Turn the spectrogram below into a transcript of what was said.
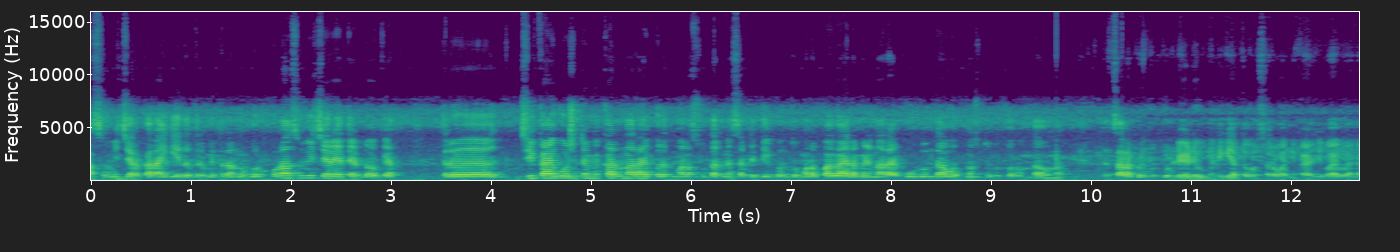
असं विचार करायला गेलं तर मित्रांनो भरपूर असं विचार येतात डोक्यात. तर जी काय गोष्ट मी करणार आहे परत मला सुधारण्यासाठी ती पण तुम्हाला बघायला मिळणार आहे. बोलून दावत नसतो मी करून दावणार. तर चला भेटू पुढल्या व्हिडिओमध्ये घ्या तर सर्वांनी काळजी. Bye bye.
